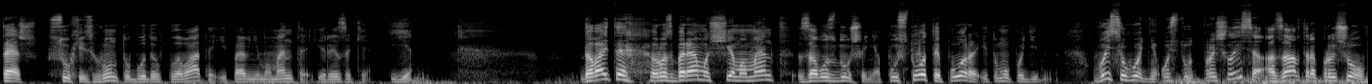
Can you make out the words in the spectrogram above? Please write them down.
теж сухість ґрунту буде впливати, і певні моменти і ризики є. Давайте розберемо ще момент завоздушення, пустоти, пори і тому подібне. Ви сьогодні ось тут пройшлися, а завтра пройшов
